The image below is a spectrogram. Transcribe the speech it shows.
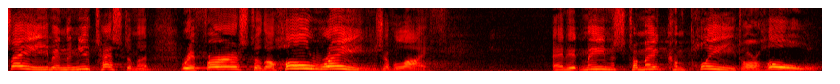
save in the New Testament refers to the whole range of life and it means to make complete or whole.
